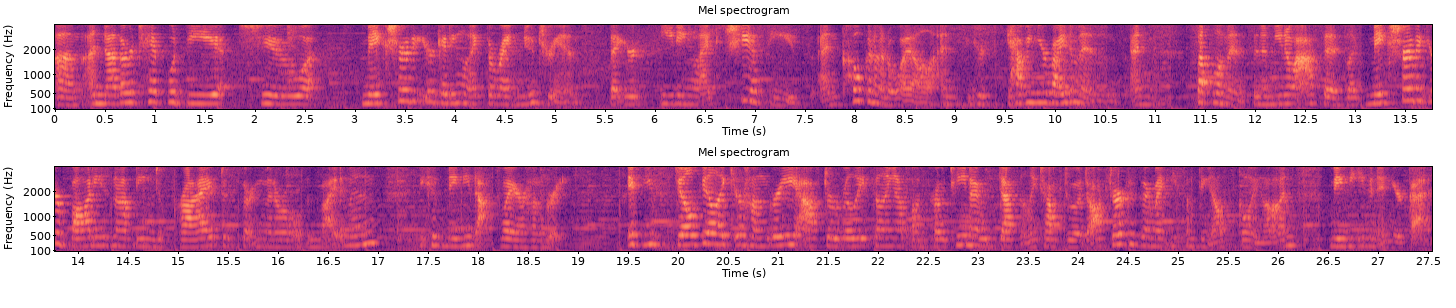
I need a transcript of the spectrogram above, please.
Um, another tip would be to make sure that you're getting like the right nutrients, that you're eating like chia seeds and coconut oil and you're having your vitamins and supplements and amino acids. Like make sure that your body's not being deprived of certain minerals and vitamins because maybe that's why you're hungry. If you still feel like you're hungry after really filling up on protein, I would definitely talk to a doctor because there might be something else going on, maybe even in your gut.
